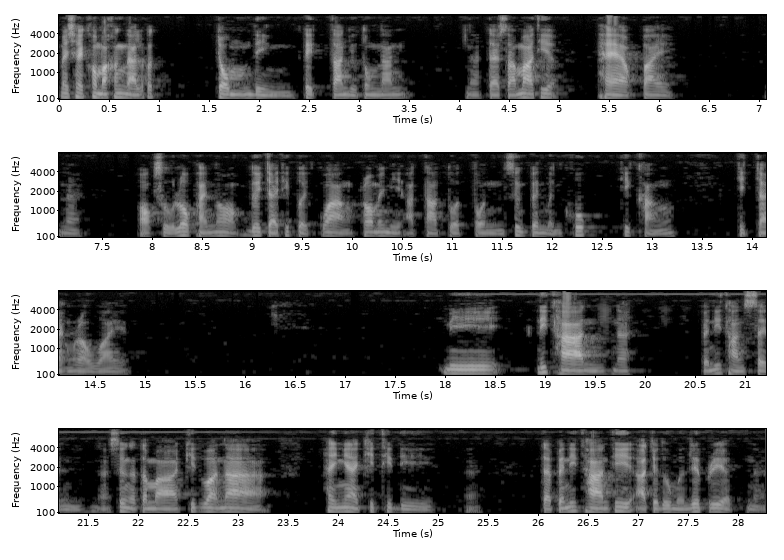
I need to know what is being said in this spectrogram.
ไม่ใช่เข้ามาข้างในแล้วก็จมดิ่งติดตันอยู่ตรงนั้นนะแต่สามารถที่จะแผ่ออกไปนะออกสู่โลกภายนอกด้วยใจที่เปิดกว้าง เพราะไม่มีอัตตาตัวตน ซึ่งเป็นเหมือนคุกที่ขังจิตใจของเราไว้ มีนิทานนะเป็นนิทานเซนนะซึ่งอาตมาคิดว่าน่าให้แง่คิดที่ดีนะแต่เป็นนิทานที่อาจจะดูเหมือนเรียบๆนะ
